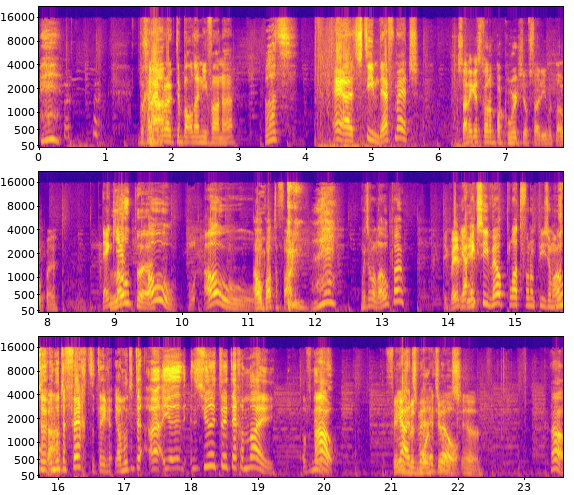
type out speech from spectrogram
Ik begrijp Ja. er ook de ballen niet van, hè. Wat? Hé, ja, het is Team Deathmatch. Waarschijnlijk is het gewoon een parcoursje of zo die je moet lopen. Denk je? Lopen? Oh. Oh. Oh, what the fuck? Hè? Moeten we lopen? ik weet het Ja, niet. ik zie wel platformpies omhoog moeten, we gaan. moeten vechten tegen... Ja, we moeten te, je- het is jullie twee tegen mij. Of niet? Auw. Finish ja, het more het is wel. kills. Ja. Oh,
